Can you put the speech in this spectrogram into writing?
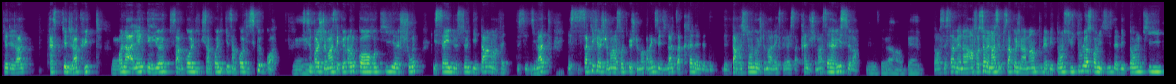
qui, est, déjà presque, qui est déjà cuite, on a à l'intérieur, c'est encore, encore liquide, c'est encore visqueux, quoi. Ce qui se passe justement, c'est qu'un corps qui est chaud essaye de se détendre, en fait, de se dilate. Et c'est ça qui fait justement en sorte que justement, pendant qu'il se dilate, ça crée des, tensions donc, justement à l'extérieur, ça crée justement ces risques-là. Donc c'est ça maintenant. En fonction maintenant, c'est pour ça que généralement pour les bétons, surtout lorsqu'on utilise des bétons qui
